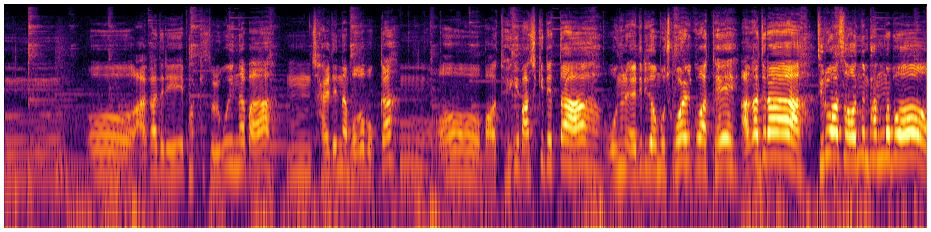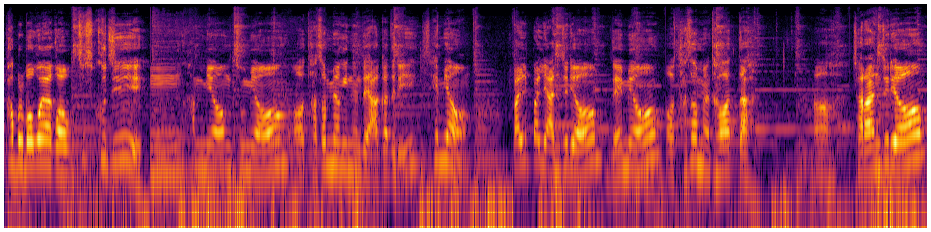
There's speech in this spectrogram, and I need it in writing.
음, 어 아가들이 밖에 돌고 있나봐 음 잘됐나 먹어볼까 어막 되게 맛있게 됐다 오늘 애들이 너무 좋아할 것 같아 아가들아 들어와서 얻는 밥 먹어 밥을 먹어야 수수크지 음한 명 두명 어 다섯 명 있는데 아가들이 세명 빨리빨리 앉으렴 네명 어 다섯 명 다 왔다 아, 잘 앉으렴.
